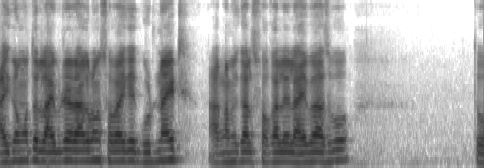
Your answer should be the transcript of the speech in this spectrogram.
আজকের মতো লাইভটা রাখলাম। সবাইকে গুড নাইট আগামীকাল সকালে লাইভে আসব। তো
